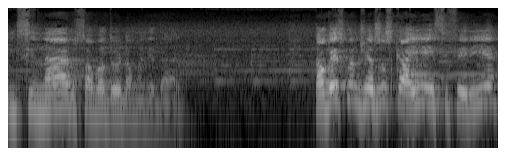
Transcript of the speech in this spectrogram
ensinar o Salvador da humanidade. Talvez quando Jesus caía e se feria,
